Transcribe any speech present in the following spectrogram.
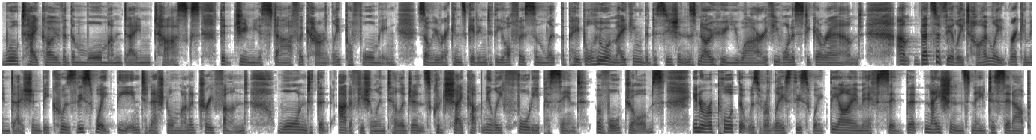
will take over the more mundane tasks that junior staff are currently performing. So he reckons get into the office and let the people who are making the decisions know who you are if you want to stick around. Um, that's a fairly timely recommendation because this week the International Monetary Fund warned that artificial intelligence could shake up nearly 40% of all jobs. In a report that was released this week, the IMF said that nations need need to set up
